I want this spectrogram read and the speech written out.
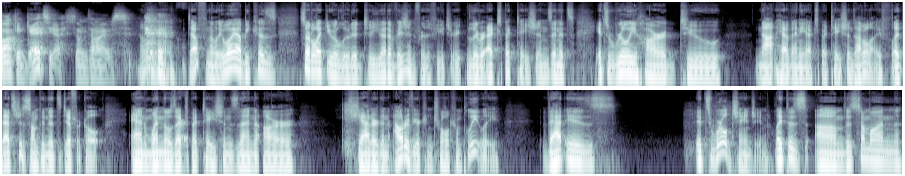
fucking gets you sometimes Oh, yeah, definitely. Well, yeah, because sort of like you alluded to, you had a vision for the future. There were expectations, and it's it's really hard to not have any expectations out of life. Like that's just something that's difficult. And when those Right. expectations then are shattered and out of your control completely, that is it's world changing. Like there's um there's someone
